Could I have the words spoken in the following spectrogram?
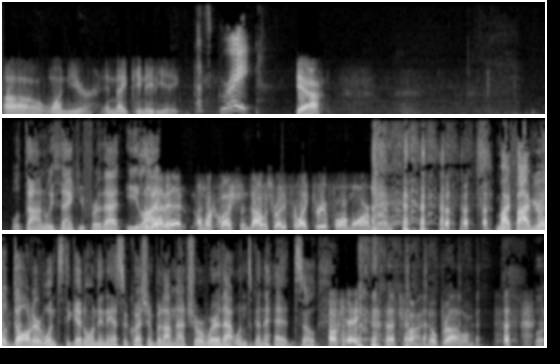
uh, one year in 1988. That's great. Yeah. Well, Don, we thank you for that. Eli, Is that it? No more questions? I was ready for like three or four more, man. my five year old daughter wants to get on and ask a question, but I'm not sure where that one's going to head. So, okay, that's fine. No problem. well,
